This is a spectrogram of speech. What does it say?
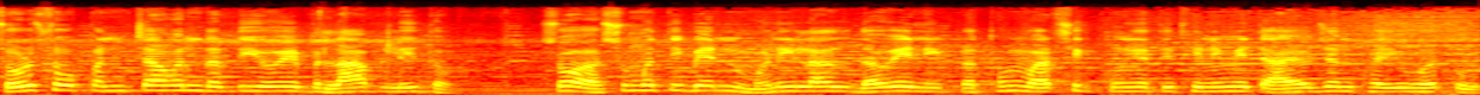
સોળસો પંચાવન દર્દીઓએ લાભ લીધો. સો, હસુમતીબેન મણિલાલ દવેની પ્રથમ વાર્ષિક પુણ્યતિથિ નિમિત્તે આયોજન થયું હતું.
